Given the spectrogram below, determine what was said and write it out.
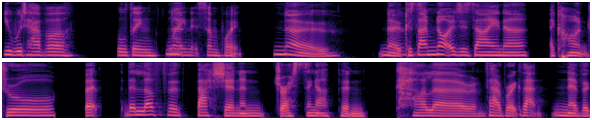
you would have a clothing No. line at some point? No, no, because I'm not a designer. I can't draw, but the love for fashion and dressing up and color and fabric that never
